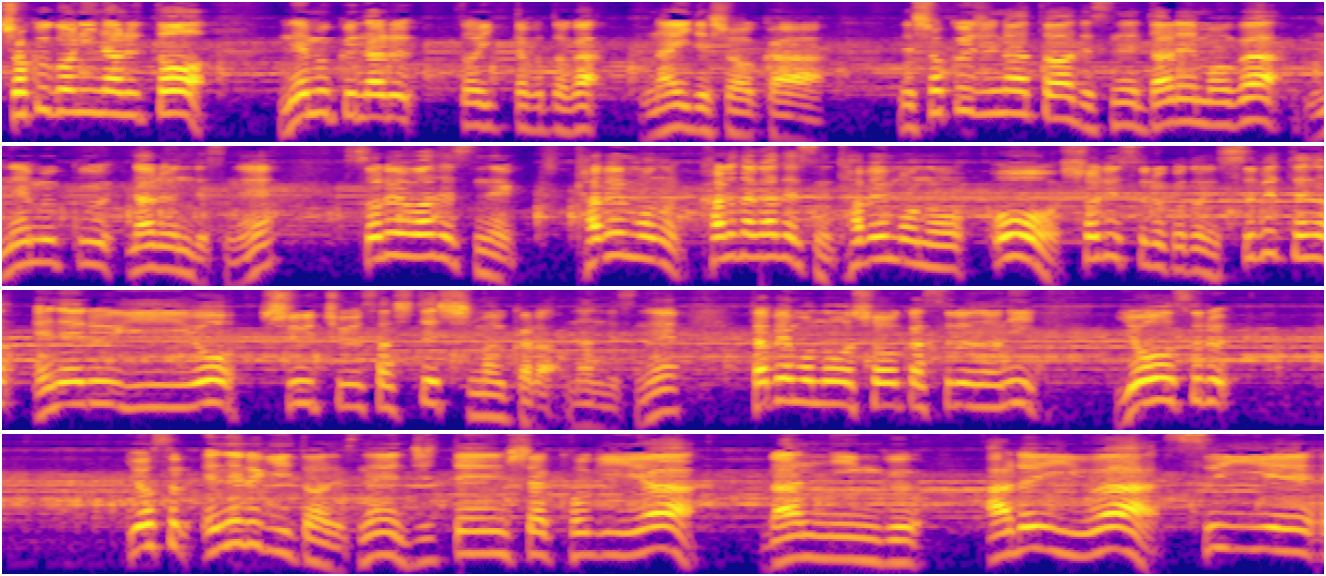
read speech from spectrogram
食後になると眠くなるといったことがないでしょうか。で食事の後はですね誰もが眠くなるんですね。それはですね食べ物体がですね食べ物を処理することに全てのエネルギーを集中させてしまうからなんですね。食べ物を消化するのに要する要するエネルギーとはですね自転車こぎやランニングあるいは水泳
